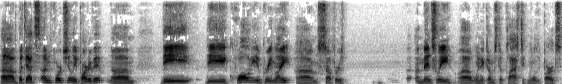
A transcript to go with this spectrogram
Um, but that's unfortunately part of it. Um, the the quality of Greenlight um, suffers immensely uh, when it comes to plastic molded parts.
